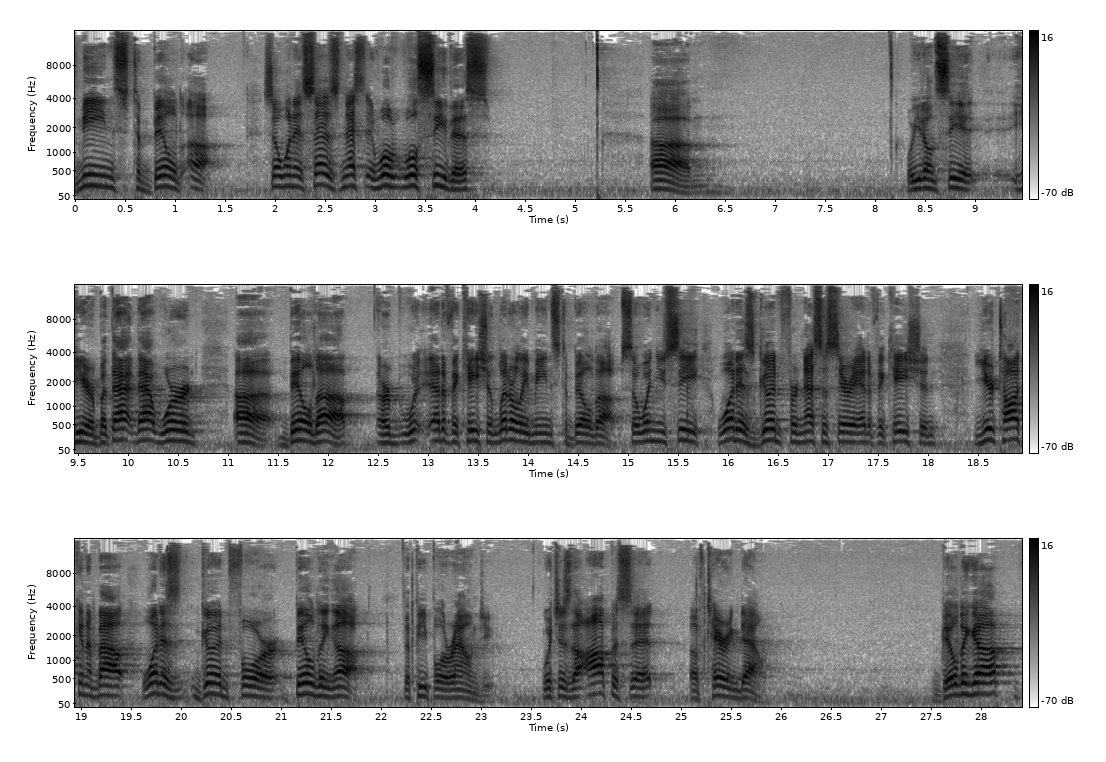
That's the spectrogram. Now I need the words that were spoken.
means to build up. So when it says, nest, and we'll, we'll see this. Um, well, you don't see it here, but that, that word uh, build up or edification literally means to build up. So when you see what is good for necessary edification, you're talking about what is good for building up the people around you, which is the opposite of tearing down. Building up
